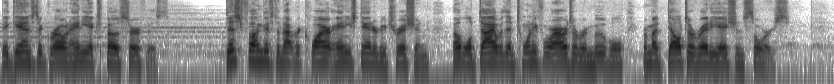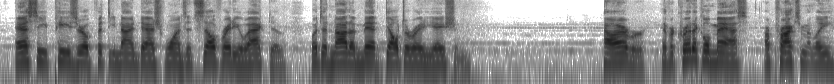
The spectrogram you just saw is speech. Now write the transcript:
begins to grow on any exposed surface. This fungus does not require any standard nutrition, but will die within 24 hours of removal from a delta radiation source. SCP-059-1 is itself radioactive, but does not emit delta radiation. However, if a critical mass, approximately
